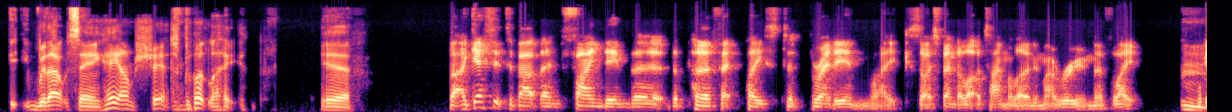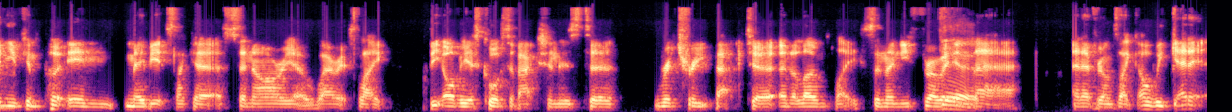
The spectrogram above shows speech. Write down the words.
Without saying, hey, I'm shit. But like, yeah. But I guess it's about then finding the the perfect place to thread in. Like, so I spend a lot of time alone in my room. Of like Mm. when you can put in maybe it's like a, a scenario where it's like the obvious course of action is to retreat back to an alone place, and then you throw it Yeah. in there, and everyone's like, "Oh, we get it."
